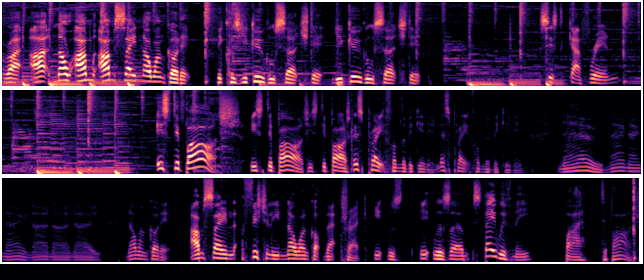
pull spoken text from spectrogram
right, I no, I'm I'm saying no one got it because you Google searched it. You Google searched it. Sister Catherine. It's DeBarge. It's DeBarge. It's DeBarge. Let's play it from the beginning. Let's play it from the beginning. No, no, no, no, no, no, no. No one got it. I'm saying officially no one got that track. It was it was um, Stay With Me by DeBarge.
